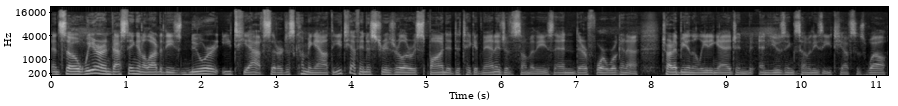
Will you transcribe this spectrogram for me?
And so we are investing in a lot of these newer ETFs that are just coming out. The ETF industry has really responded to take advantage of some of these, and therefore we're going to try to be in the leading edge and, and using some of these ETFs as well.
